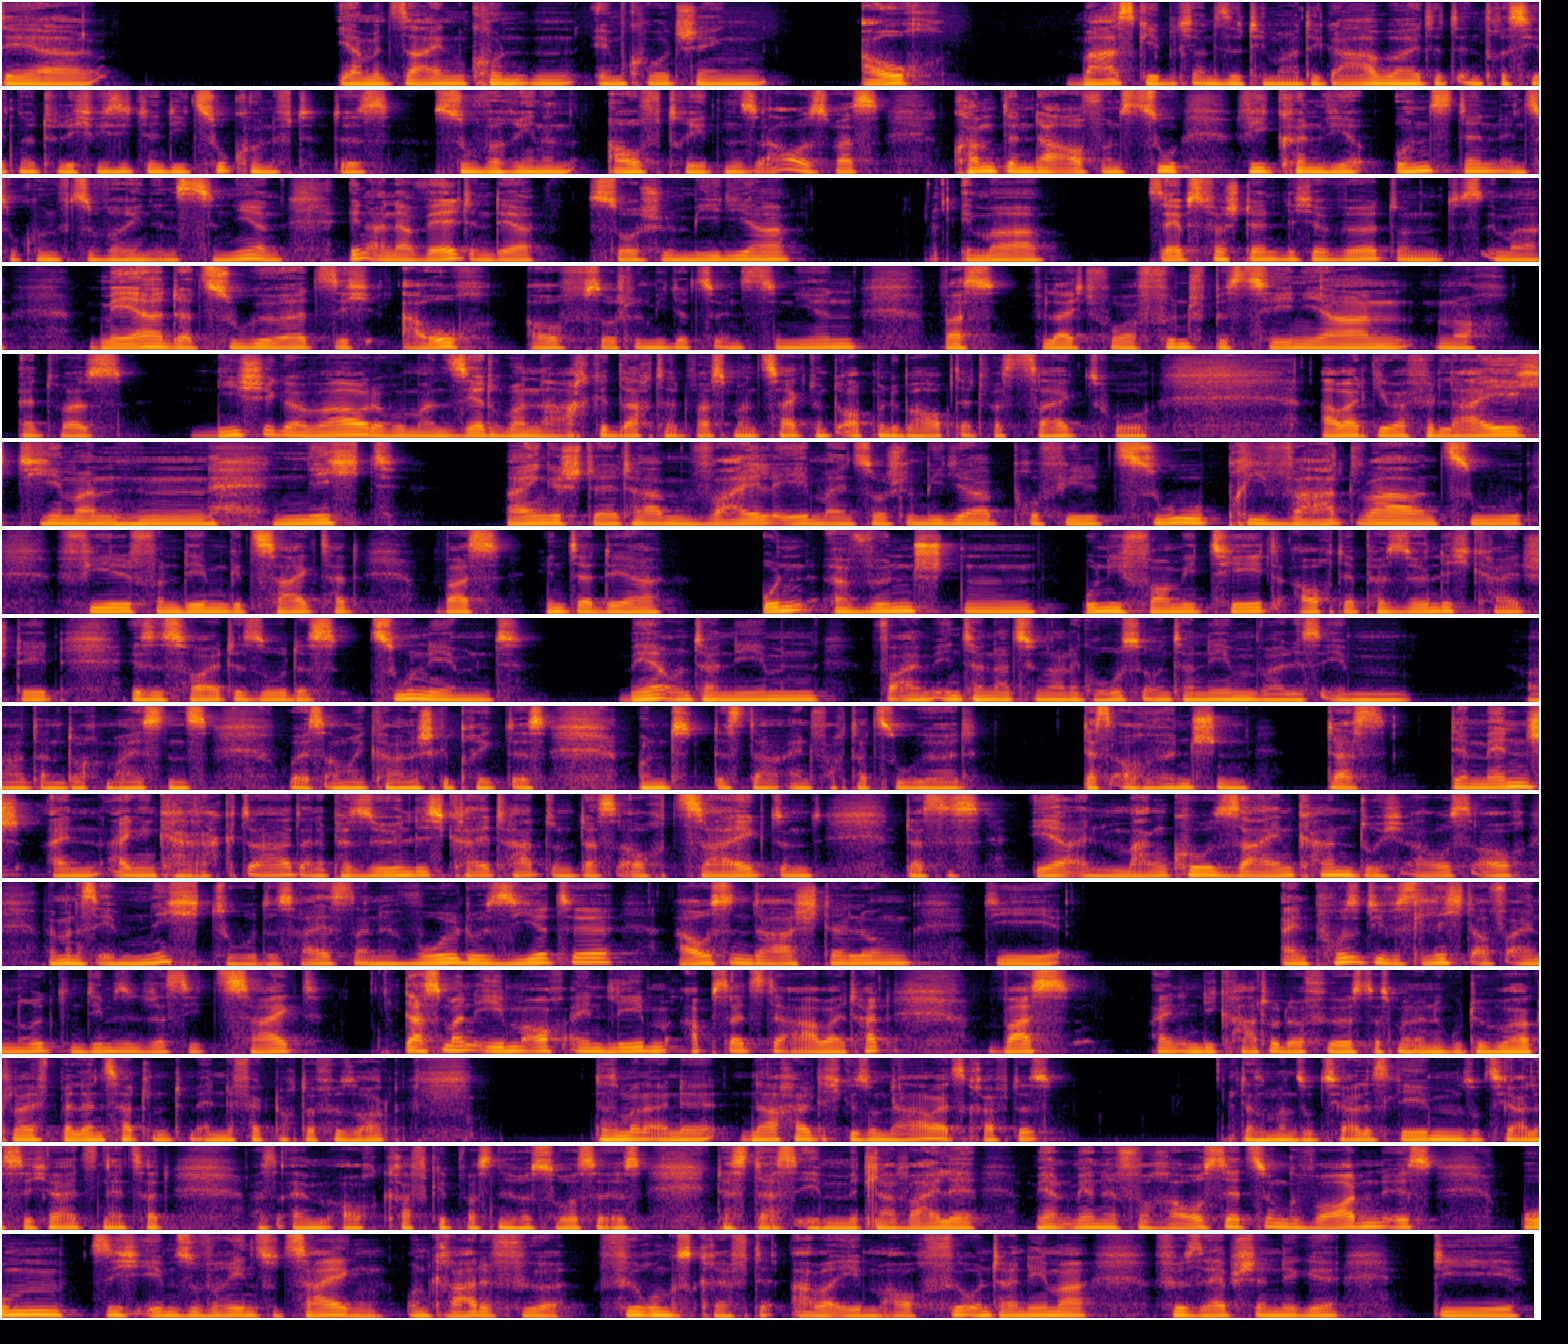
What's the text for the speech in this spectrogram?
der ja mit seinen Kunden im Coaching auch maßgeblich an dieser Thematik arbeitet, interessiert natürlich, wie sieht denn die Zukunft des souveränen Auftretens aus? Was kommt denn da auf uns zu? Wie können wir uns denn in Zukunft souverän inszenieren? In einer Welt, in der Social Media immer selbstverständlicher wird und es immer mehr dazu gehört, sich auch auf Social Media zu inszenieren, was vielleicht vor fünf bis zehn Jahren noch etwas nischiger war oder wo man sehr drüber nachgedacht hat, was man zeigt und ob man überhaupt etwas zeigt, wo Arbeitgeber vielleicht jemanden nicht eingestellt haben, weil eben ein Social Media Profil zu privat war und zu viel von dem gezeigt hat, was hinter der unerwünschten Uniformität auch der Persönlichkeit steht, ist es heute so, dass zunehmend mehr Unternehmen, vor allem internationale große Unternehmen, weil es eben ja, dann doch meistens US-amerikanisch geprägt ist und das da einfach dazu gehört, das auch wünschen, dass der Mensch einen eigenen Charakter hat, eine Persönlichkeit hat und das auch zeigt und dass es eher ein Manko sein kann, durchaus auch, wenn man das eben nicht tut. Das heißt, eine wohldosierte Außendarstellung, die ein positives Licht auf einen rückt, in dem Sinne, dass sie zeigt, dass man eben auch ein Leben abseits der Arbeit hat, was ein Indikator dafür ist, dass man eine gute Work-Life-Balance hat und im Endeffekt auch dafür sorgt, dass man eine nachhaltig gesunde Arbeitskraft ist dass man soziales Leben, soziales Sicherheitsnetz hat, was einem auch Kraft gibt, was eine Ressource ist, dass das eben mittlerweile mehr und mehr eine Voraussetzung geworden ist, um sich eben souverän zu zeigen. Und gerade für Führungskräfte, aber eben auch für Unternehmer, für Selbstständige, die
